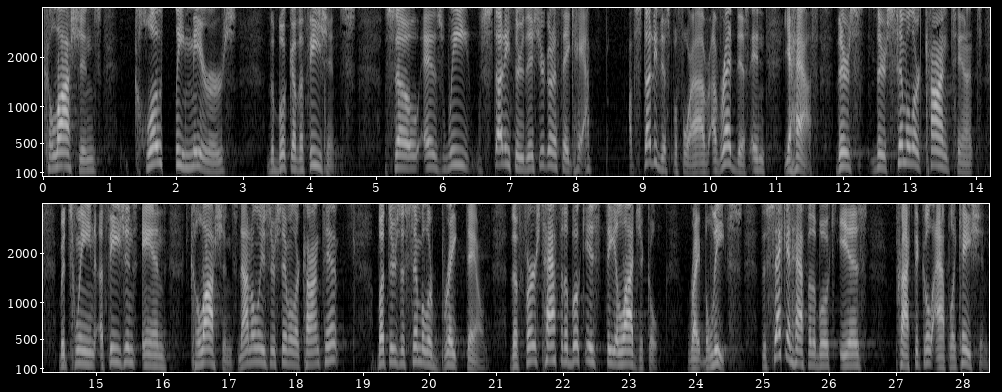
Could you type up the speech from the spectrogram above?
Colossians closely mirrors the book of Ephesians. So, as we study through this, you're going to think, hey, I've, I've studied this before, I've, I've read this, and you have. There's, there's similar content between Ephesians and Colossians. Not only is there similar content, but there's a similar breakdown. The first half of the book is theological, right beliefs. The second half of the book is practical application.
